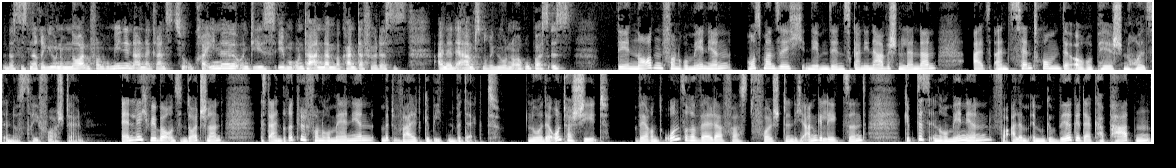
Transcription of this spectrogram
das ist eine Region im Norden von Rumänien an der Grenze zur Ukraine und die ist eben unter anderem bekannt dafür, dass es eine der ärmsten Regionen Europas ist. Den Norden von Rumänien muss man sich neben den skandinavischen Ländern als ein Zentrum der europäischen Holzindustrie vorstellen. Ähnlich wie bei uns in Deutschland ist ein Drittel von Rumänien mit Waldgebieten bedeckt. Nur der Unterschied, während unsere Wälder fast vollständig angelegt sind, gibt es in Rumänien, vor allem im Gebirge der Karpaten,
